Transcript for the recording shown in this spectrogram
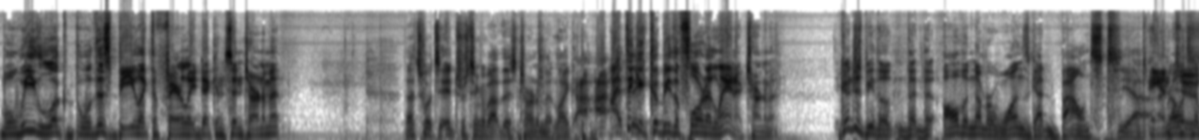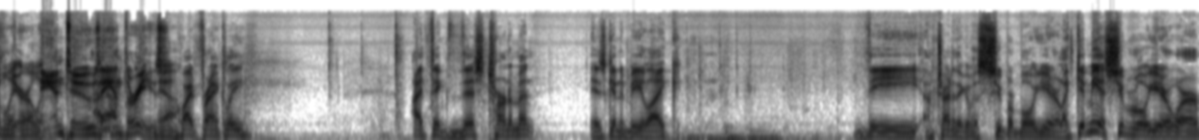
Will we look? Will this be like the Fairleigh Dickinson tournament? That's what's interesting about this tournament. Like, I, I, I, think, it could be the Florida Atlantic tournament. It could just be the, the, the all the number ones got bounced. Yeah, And relatively two- early. and twos I- and threes. Yeah. quite frankly, I think this tournament is going to be like the. I'm trying to think of a Super Bowl year. Like, give me a Super Bowl year where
